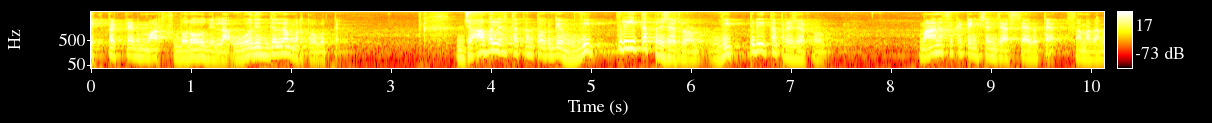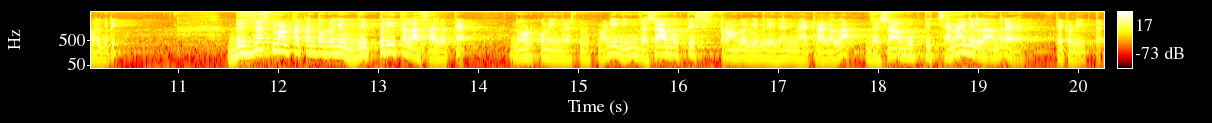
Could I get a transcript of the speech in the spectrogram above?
ಎಕ್ಸ್ಪೆಕ್ಟೆಡ್ ಮಾರ್ಕ್ಸ್ ಬರೋದಿಲ್ಲ. ಓದಿದ್ದೆಲ್ಲ ಮರ್ತೋಗುತ್ತೆ. ಜಾಬಲ್ಲಿರ್ತಕ್ಕಂಥವ್ರಿಗೆ ವಿಪರೀತ ಪ್ರೆಷರ್ ಲೋಡು ವಿಪರೀತ ಪ್ರೆಷರ್ ಲೋಡು ಮಾನಸಿಕ ಟೆನ್ಷನ್ ಜಾಸ್ತಿ ಆಗುತ್ತೆ, ಸಮಾಧಾನವಾಗಿರಿ. ಬಿಸ್ನೆಸ್ ಮಾಡ್ತಕ್ಕಂಥವ್ರಿಗೆ ವಿಪರೀತ ಲಾಸ್ ಆಗುತ್ತೆ. ನೋಡ್ಕೊಂಡು ಇನ್ವೆಸ್ಟ್ಮೆಂಟ್ ಮಾಡಿ ನಿಮ್ಮ ದಶಾಭುಕ್ತಿ ಸ್ಟ್ರಾಂಗ್ ಆಗಿದ್ರೆ ಇದೇನು ಮ್ಯಾಟ್ರ್ ಆಗಲ್ಲ. ದಶಾಭುಕ್ತಿ ಚೆನ್ನಾಗಿಲ್ಲ ಅಂದರೆ ಪೆಟ್ಟೊಡಿಯುತ್ತೆ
